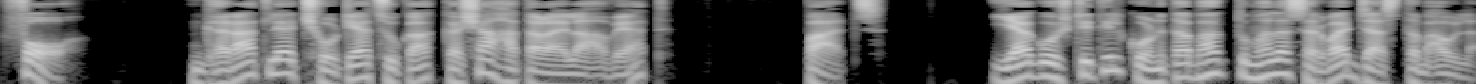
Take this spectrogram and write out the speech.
फो घरातल्या छोट्या चुका कशा हाताळायला हव्यात? पाच या गोष्टीतील कोणता भाग तुम्हाला सर्वात जास्त भावला?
